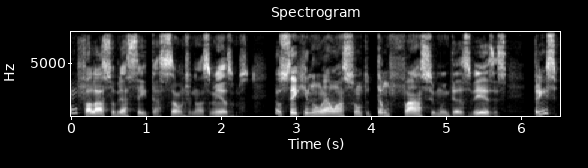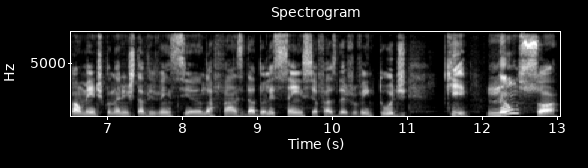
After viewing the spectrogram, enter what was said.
Vamos falar sobre a aceitação de nós mesmos? Eu sei que não é um assunto tão fácil muitas vezes, principalmente quando a gente está vivenciando a fase da adolescência, a fase da juventude, que não só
